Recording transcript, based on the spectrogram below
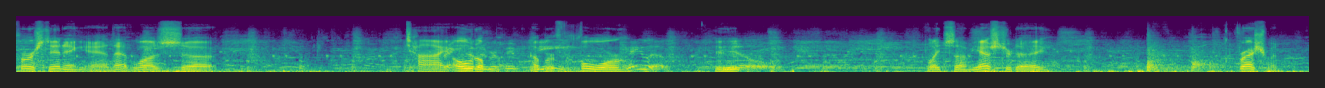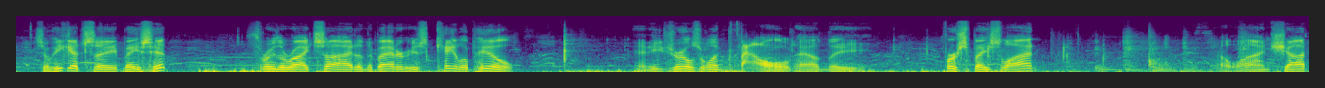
first inning, and that was uh, Ty Odom, number four, who played some yesterday, freshman. So he gets a base hit through the right side, and the batter is Caleb Hill. And he drills one foul down the first base line. A line shot.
